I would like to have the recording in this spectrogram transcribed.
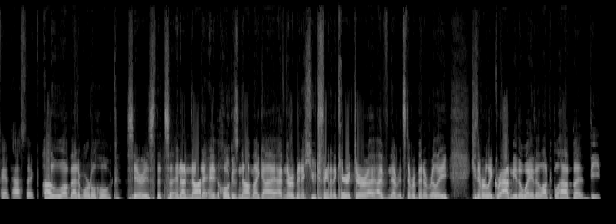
fantastic. I love that Immortal Hulk series. That's uh, and I'm not a, Hulk is not my guy. I've never been a huge fan of the character. I, have never it's never been a really he's never really grabbed me the way that a lot of people have. But the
